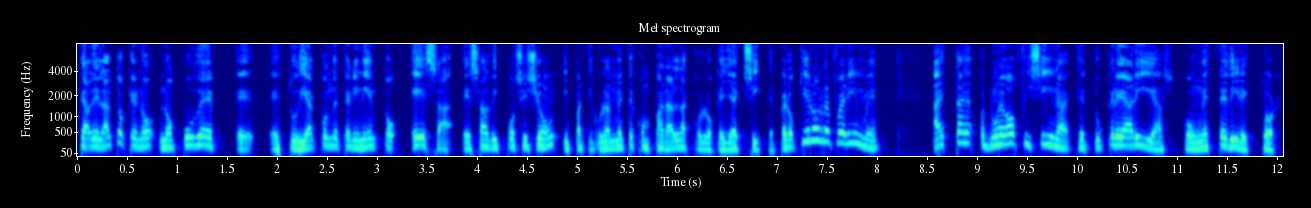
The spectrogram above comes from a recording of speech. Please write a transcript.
Te adelanto que no, no pude eh, estudiar con detenimiento esa, esa disposición y particularmente compararla con lo que ya existe. Pero quiero referirme a esta nueva oficina que tú crearías con este director.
